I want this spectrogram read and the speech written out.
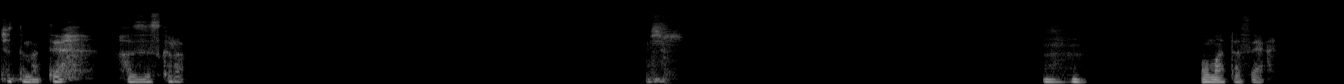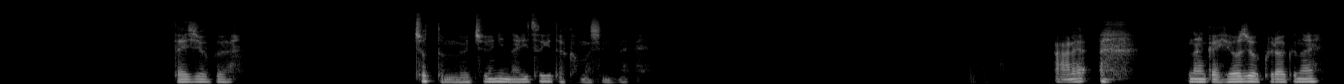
ちょっと待って。外すから。よし。お待たせ。大丈夫ちょっと夢中になりすぎたかもしんない。あれ？なんか表情暗くない？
